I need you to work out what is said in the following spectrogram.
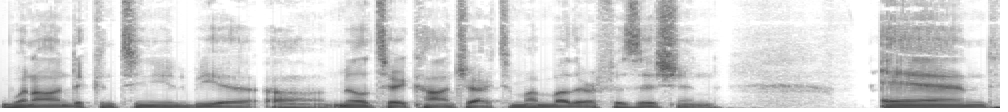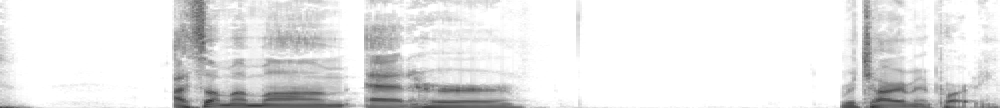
went on to continue to be a, a military contractor. My mother a physician, and I saw my mom at her retirement party.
